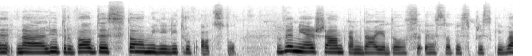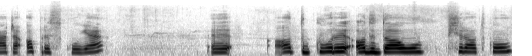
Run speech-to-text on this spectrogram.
y, na litr wody 100 ml octu. Wymieszam, tam daję do y, sobie spryskiwacza, opryskuję y, od góry, od dołu, w środku.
